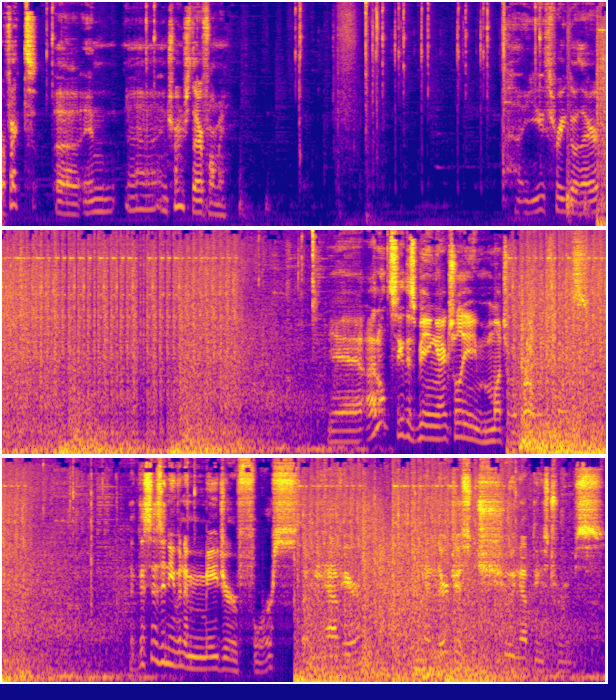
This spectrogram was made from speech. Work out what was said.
Perfect. Uh, in, uh, there for me. Uh, you three go there. Yeah, I don't see this being actually much of a problem for us. Like, this isn't even a major force that we have here, and they're just chewing up these troops.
